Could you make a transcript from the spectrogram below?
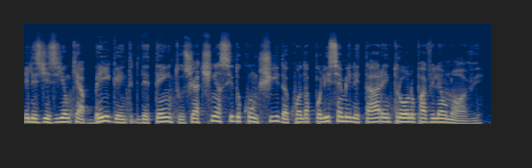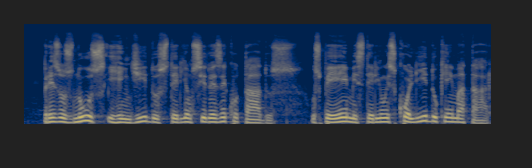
Eles diziam que a briga entre detentos já tinha sido contida quando a polícia militar entrou no pavilhão 9. Presos nus e rendidos teriam sido executados. Os PMs teriam escolhido quem matar.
